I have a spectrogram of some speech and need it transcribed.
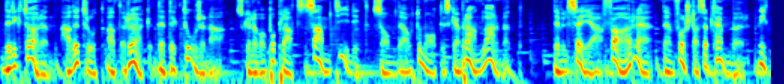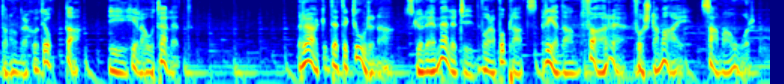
Direktören hade trott att rökdetektorerna skulle vara på plats samtidigt som det automatiska brandlarmet, det vill säga före den 1 september 1978 i hela hotellet. Rökdetektorerna skulle emellertid vara på plats redan före 1 maj samma år.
